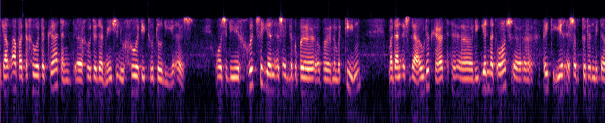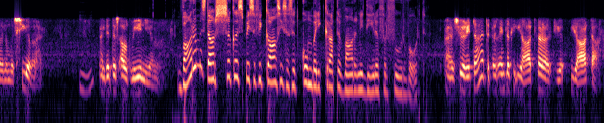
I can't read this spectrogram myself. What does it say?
Dit hang af wat die grootte krat en uh, grootte dimensie hoe groot die troeteldier is. Ons die grootste een is eintlik op 'n op 'n nommer 10 maar dan is die oude krat uh, die een wat ons uh, uit hier is op tot en met nommer 7 mm -hmm. en dit is aluminium. Waarom is daar sulke spesifikasies as dit kom by die kratte waarin die diere vervoer word? Uh, Surita dit is eintlik IATA die IATA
